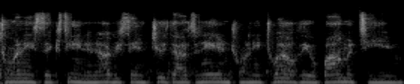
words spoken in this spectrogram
2016. And obviously in 2008 and 2012, the Obama team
